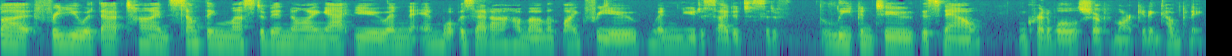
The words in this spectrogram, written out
but for you at that time something must have been gnawing at you. And and what was that aha moment like for you when you decided to sort of leap into this now incredible Sherpa marketing company?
